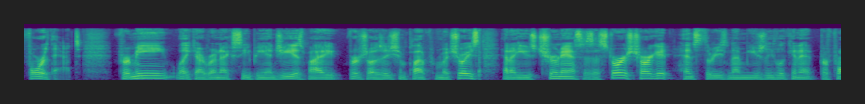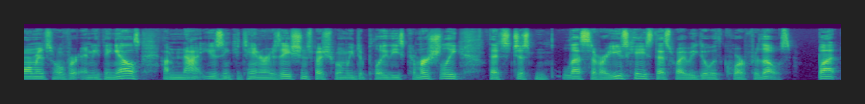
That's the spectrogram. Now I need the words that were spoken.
for that. For me, like I run XCP-ng as my virtualization platform of choice, and I use TrueNAS as a storage target, hence the reason I'm usually looking at performance over anything else. I'm not using containerization, especially when we deploy these commercially. That's just less of our use case. That's why we go with Core for those. But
